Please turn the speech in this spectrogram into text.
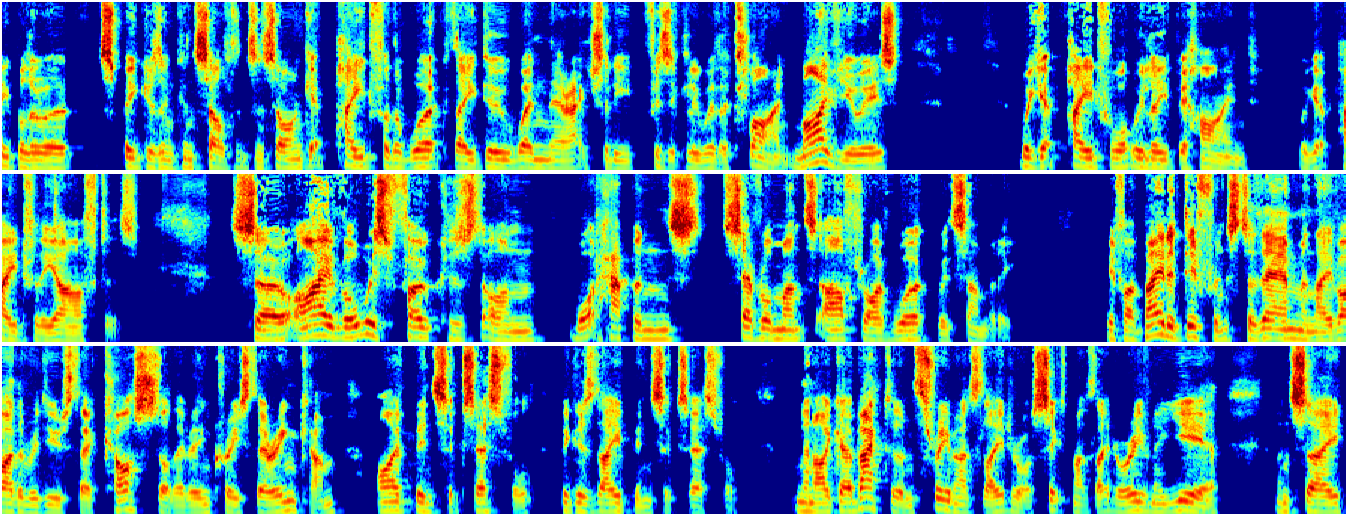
people who are speakers and consultants and so on get paid for the work they do when they're actually physically with a client. My view is we get paid for what we leave behind, we get paid for the afters. So I've always focused on what happens several months after I've worked with somebody. If I've made a difference to them and they've either reduced their costs or they've increased their income, I've been successful because they've been successful. And then I go back to them three months later or six months later or even a year and say,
